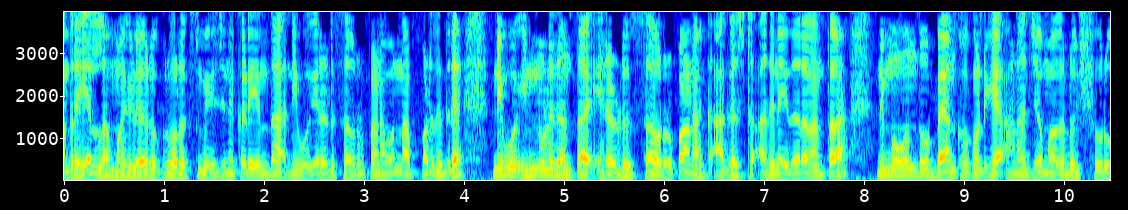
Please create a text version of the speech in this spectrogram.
ಅಂದ್ರೆ ಎಲ್ಲ ಮಹಿಳೆಯರು ಗೃಹಲಕ್ಷ್ಮಿ ಯೋಜನೆ ಕಡೆಯಿಂದ ನೀವು ಎರಡು ಸಾವಿರ ರೂಪಾಯಿ ಪಡೆದಿದ್ರೆ ನೀವು ಇನ್ನುಳಿದಂತ ಎರಡು ಸಾವಿರ ರೂಪಾಯಿ ಆಗಸ್ಟ್ ಹದಿನೈದರ ನಂತರ ನಿಮ್ಮ ಒಂದು ಬ್ಯಾಂಕ್ ಅಕೌಂಟ್ಗೆ ಹಣ ಜಮಾಗಲು ಶುರು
